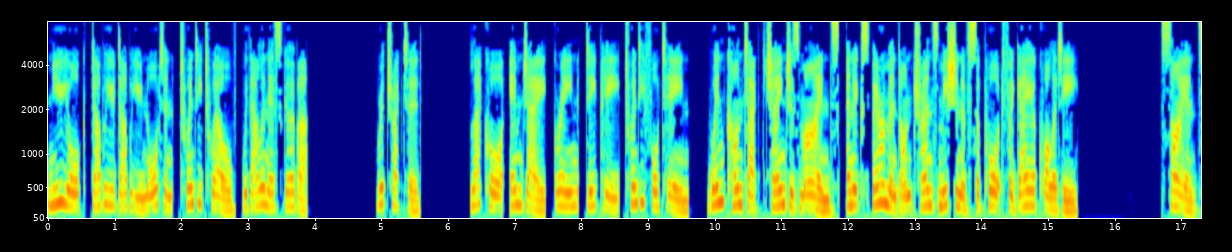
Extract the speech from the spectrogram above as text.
New York, W. W. Norton, 2012, with Alan S. Gerber Retracted. Lacour, M. J., Green, D. P. 2014. When Contact Changes Minds, an experiment on transmission of support for gay equality. Science.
